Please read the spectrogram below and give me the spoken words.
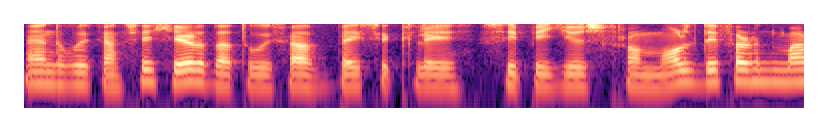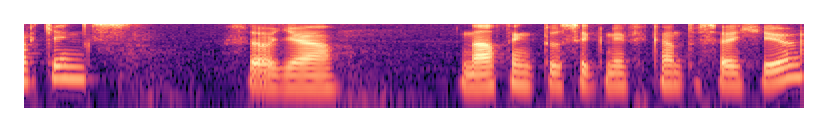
And we can see here that we have basically CPUs from all different markings. So yeah, nothing too significant to say here.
